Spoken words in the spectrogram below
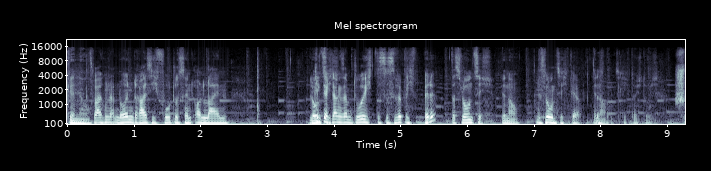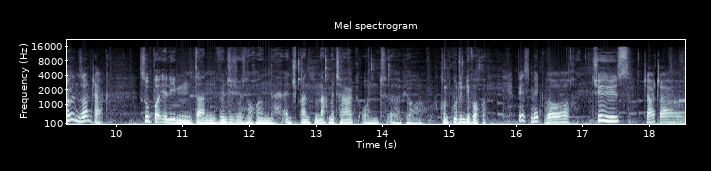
Genau. 239 Fotos sind online. Lohnt Klickt euch sich. langsam durch. Das ist wirklich. Bitte? Das lohnt sich, genau. Das lohnt sich, genau. Genau. Das, Klickt euch durch. schönen Sonntag. Super, ihr Lieben. Dann wünsche ich euch noch einen entspannten Nachmittag und äh, ja, kommt gut in die Woche. Bis Mittwoch. Tschüss. Ciao, ciao.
